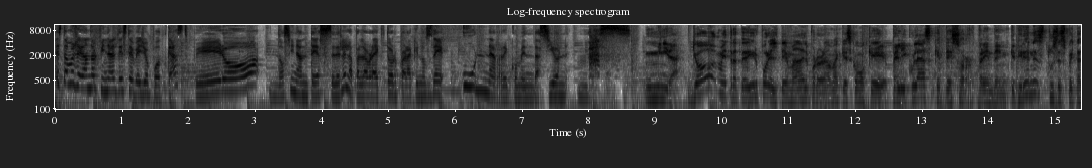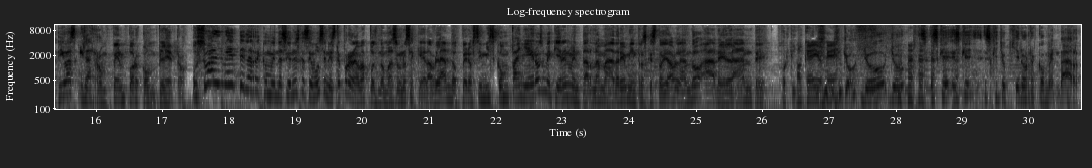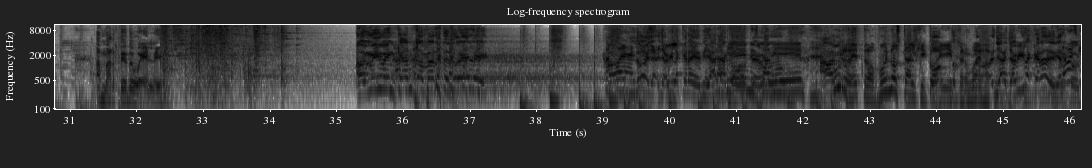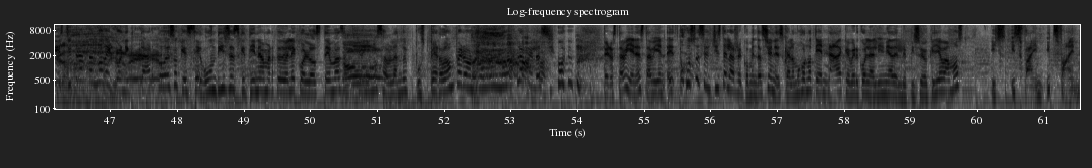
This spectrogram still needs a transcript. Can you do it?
Estamos llegando al final de este bello podcast, pero no sin antes cederle la palabra a Héctor para que nos dé una recomendación más. Mira, yo me traté de ir por el tema del programa que es como que películas que te sorprenden, que tienen tus expectativas y las rompen por completo. Usualmente las recomendaciones que hacemos en este programa, pues nomás uno se queda hablando, pero si mis compañeros me quieren mentar la madre mientras que estoy hablando, adelante. Porque yo, yo, yo, es, es que, es que, es que yo quiero recomendar Amarte Duele. A mí me encanta Amarte Duele. Órale. No, ya, ya vi la cara de Diana. Está bien, como que, está bien. ah, Muy retro, muy nostálgico to- ahí, pero bueno. no, ya, ya vi la cara de Diana. No, es que estoy tratando de a conectar todo eso que según dices que tiene Amarte Duele con los temas de los que Oh. venimos hablando y pues perdón, pero no, no es la relación. Pero está bien, está bien. Eh, justo es el chiste de las recomendaciones, que a lo mejor no tiene nada que ver con la línea del episodio que llevamos. It's, it's fine, it's fine.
